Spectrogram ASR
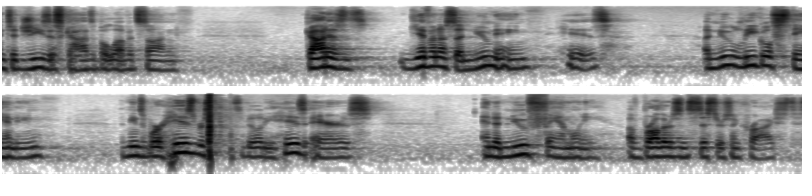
and to Jesus, God's beloved Son. God has given us a new name, His, a new legal standing. That means we're His responsibility, His heirs, and a new family of brothers and sisters in Christ,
